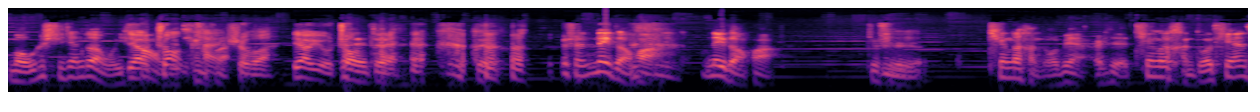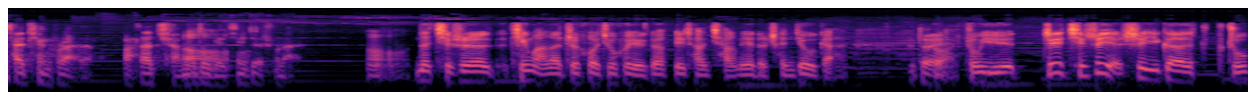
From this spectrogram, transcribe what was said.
某个时间段我一放我就听出来是吧？要有状态，对对，就是那段话，那段话就是听了很多遍，而且听了很多天才听出来的，把它全部都给听写出来。哦，那其实听完了之后就会有一个非常强烈的成就感。对吧？终于，这其实也是一个逐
